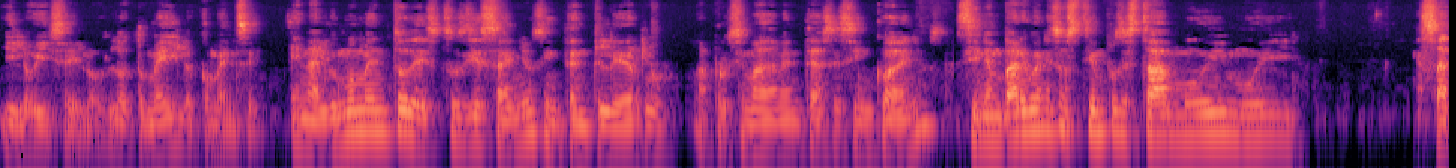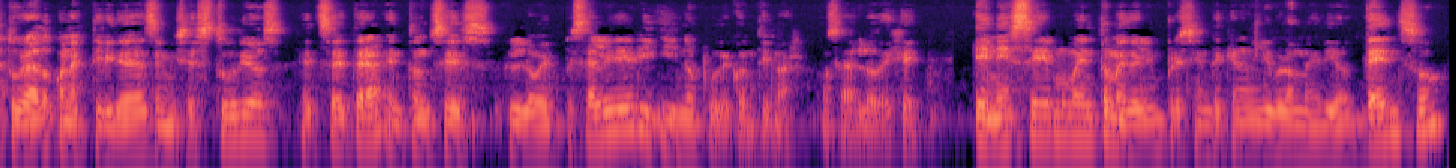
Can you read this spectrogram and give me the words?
lo hice, lo, lo tomé y lo comencé. En algún momento de estos 10 años intenté leerlo, aproximadamente hace 5 años. Sin embargo, en esos tiempos estaba muy, muy saturado con actividades de mis estudios, etc. Entonces lo empecé a leer y, no pude continuar, o sea, lo dejé. En ese momento me dio la impresión de que era un libro medio denso,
